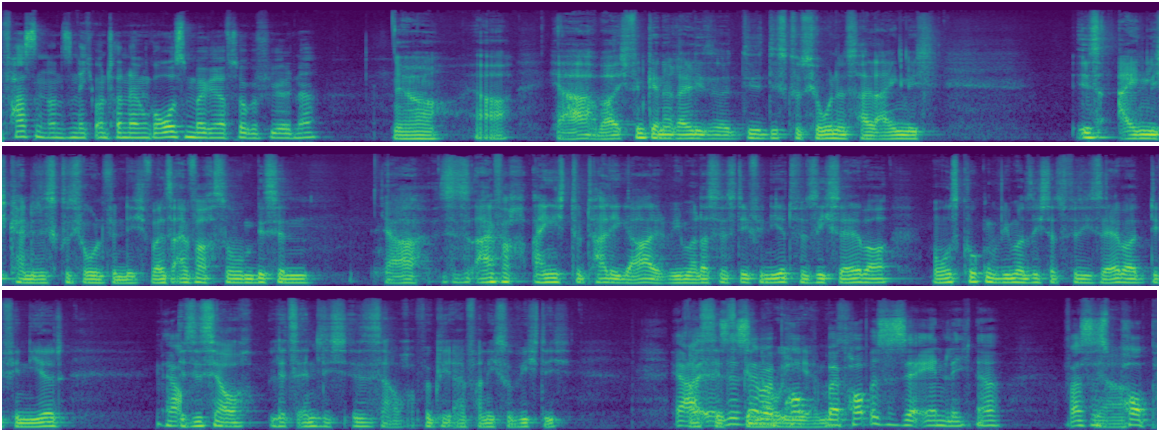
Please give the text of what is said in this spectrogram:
fassen uns nicht unter einem großen Begriff so gefühlt, ne? Ja, ja. Ja, aber ich finde generell, diese, diese Diskussion ist halt eigentlich ist eigentlich keine Diskussion, finde ich, weil es einfach so ein bisschen, ja, es ist einfach eigentlich total egal, wie man das jetzt definiert für sich selber. Man muss gucken, wie man sich das für sich selber definiert. Ja. Es ist ja auch, letztendlich ist es ja auch wirklich einfach nicht so wichtig. Ja, es ist genau ja bei Pop, bei Pop ist es ja ähnlich, ne? Was ist ja. Pop?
